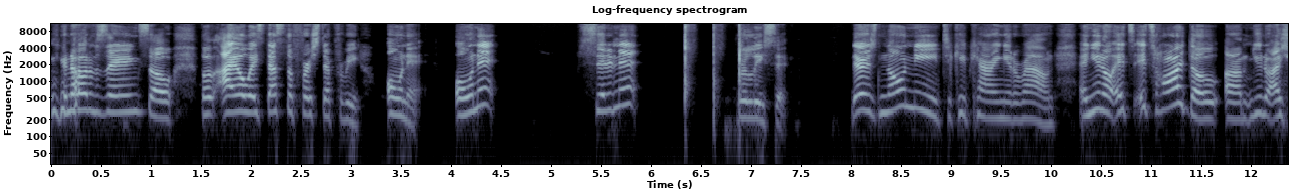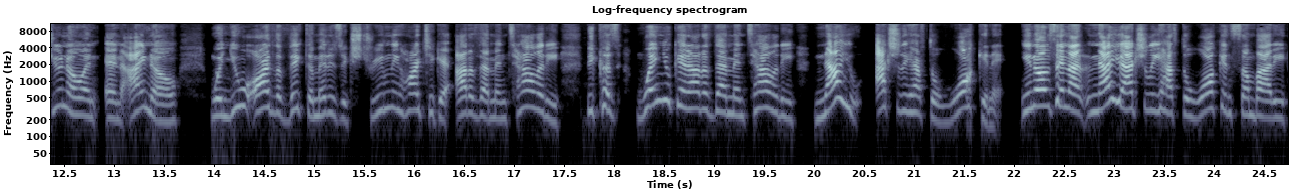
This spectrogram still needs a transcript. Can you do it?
You know what I'm saying? So, but I always, that's the first step for me. Own it. Own it. Sit in it. Release it. There's no need to keep carrying it around. And you know, it's it's hard though. Um, you know, as you know, and and I know, when you are the victim, it is extremely hard to get out of that mentality because when you get out of that mentality, now you actually have to walk in it. You know what I'm saying? Now, now you actually have to walk in somebody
